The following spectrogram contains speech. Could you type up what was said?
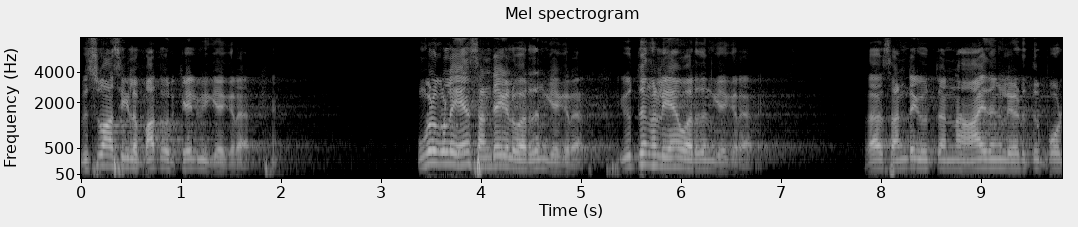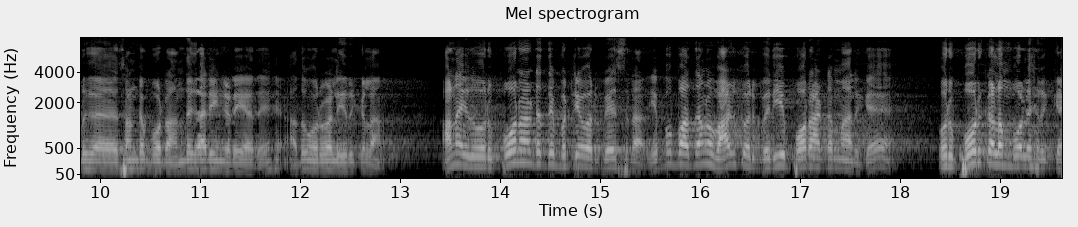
விசுவாசிகளை பார்த்து ஒரு கேள்வி கேட்குறார். உங்களுக்குள்ளே ஏன் சண்டைகள் வருதுன்னு கேட்குறாரு? யுத்தங்கள் ஏன் வருதுன்னு கேட்குறாரு அதாவது சண்டை யுத்தம்னா ஆயுதங்கள் எடுத்து போடுக சண்டை போடுறோம் அந்த காரியம் கிடையாது. அதுவும் ஒருவேளை இருக்கலாம். ஆனால் இது ஒரு போராட்டத்தை பற்றி அவர் பேசுகிறார் எப்போ பார்த்தாலும் வாழ்க்கை ஒரு பெரிய போராட்டமாக இருக்கு. ஒரு போர்க்களம் போல இருக்க.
